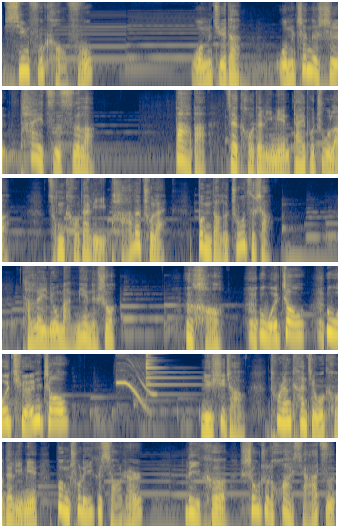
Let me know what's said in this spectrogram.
心服口服。我们觉得，我们真的是太自私了。爸爸在口袋里面待不住了。从口袋里爬了出来，蹦到了桌子上。他泪流满面地说：“好，我招，我全招。”女市长突然看见我口袋里面蹦出了一个小人儿，立刻收住了话匣子，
